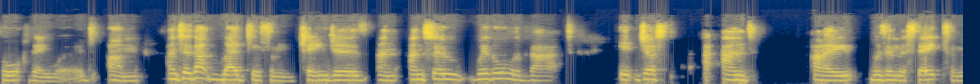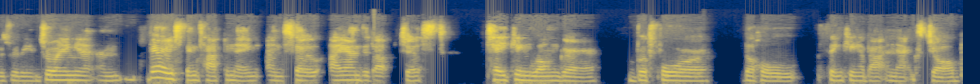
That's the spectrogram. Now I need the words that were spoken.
thought they would. Um, and so that led to some changes. And, and so with all of that, it just, and I was in the States and was really enjoying it and various things happening. And so I ended up just taking longer before the whole thinking about a next job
